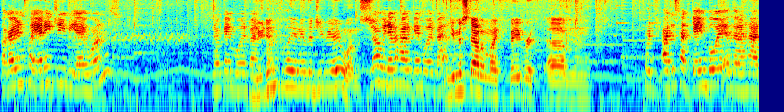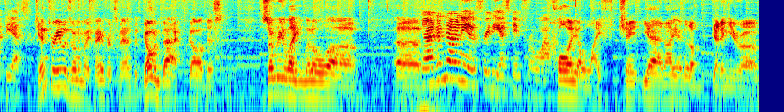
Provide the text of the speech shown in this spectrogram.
Like, I didn't play any GBA ones. No Game Boy Advance. You didn't ones. play any of the GBA ones. No, we never had a Game Boy Advance. You missed out on my favorite. Um, Which I just had Game Boy and then I had DS. Gen three was one of my favorites, man. But going back, God, there's so many like little uh, uh, Yeah, I didn't have any of the 3DS games for a while. quality of life change. Yeah, and I ended up getting you. Um,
